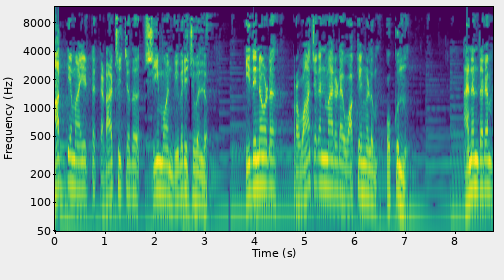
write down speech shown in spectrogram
ആദ്യമായിട്ട് കടാക്ഷിച്ചത് ഷീമോൻ വിവരിച്ചുവല്ലോ. ഇതിനോട് പ്രവാചകന്മാരുടെ വാക്യങ്ങളും ഒക്കുന്നു. അനന്തരം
